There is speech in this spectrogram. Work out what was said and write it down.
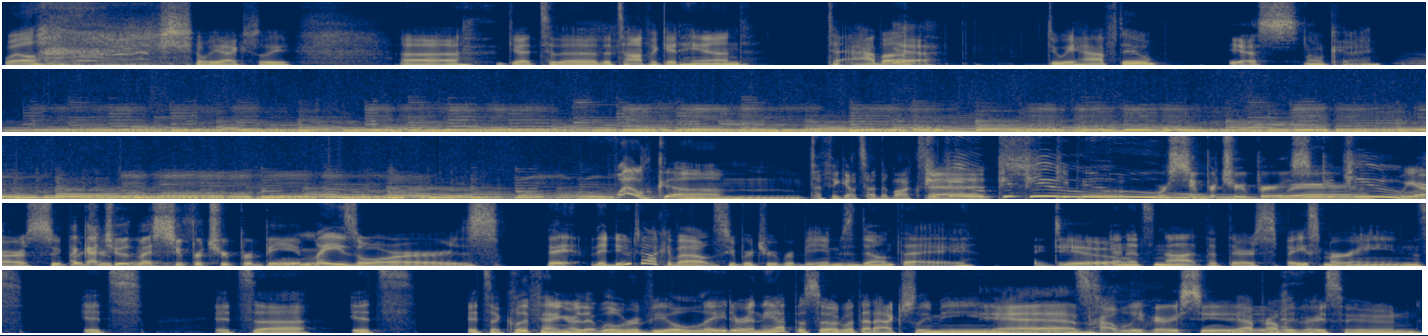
Well, shall we actually uh, get to the, the topic at hand? To ABBA? yeah. Do we have to? Yes. Okay. Welcome Think Outside the Box. Pew, Set. pew, pew, pew. We're super troopers. We're- Pew, pew. We are super. I got you with my super trooper beam. lasers. They they do talk about super trooper beams, don't they? They do. And it's not that they're space marines. It's it's a it's it's a cliffhanger that we'll reveal later in the episode what that actually means. yeah, probably very soon. Yeah, probably very soon.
